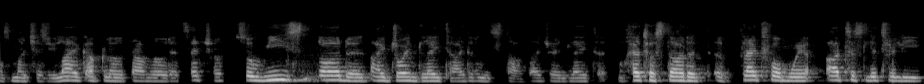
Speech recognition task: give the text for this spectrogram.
as much as you like, upload, download, etc. So we started, I joined later. I didn't start, I joined later. Mokgethwa started a platform where artists literally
